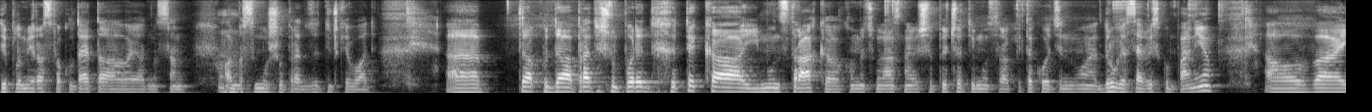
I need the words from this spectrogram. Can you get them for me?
diplomirao s fakulteta, ovaj odmah sam uh -huh. odmah sam ušao u preduzetničke vode. Uh, Tako da, praktično, pored HTK i Moonstraka, o kome ćemo danas najviše pričati, Moonstrak je takođe moja druga servis kompanija, a, ovaj,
